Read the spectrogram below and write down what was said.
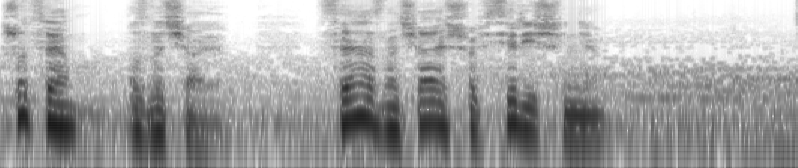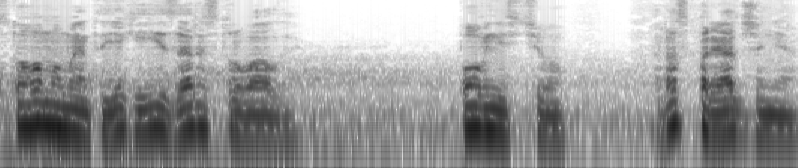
Що це означає? Це означає, що всі рішення з того моменту, як її зареєстрували, повністю розпорядження,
